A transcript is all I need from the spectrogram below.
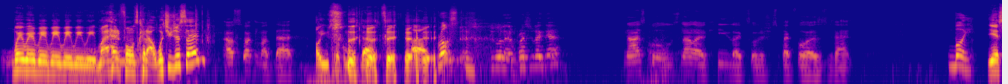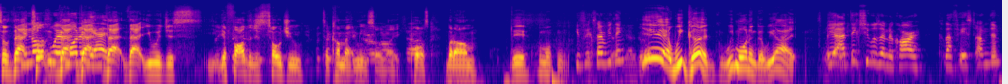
Wait, wait, wait, wait, wait, wait, wait. My headphones cut out. What you just said? I was talking about that. Oh, you talking about that? Alright. Roasting. You gonna impress you like that? Nah, it's cool. It's not like he's like so disrespectful as that. Boy, Yeah, so that, Your so nose wear that, more than that, head. that, that, you would just, your father just told you to come at me, so like, pause. But um, yeah, come on. you fix everything? Yeah, yeah, we good. We more than good. We alright. Yeah, I think she was in the car because I FaceTimed him.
